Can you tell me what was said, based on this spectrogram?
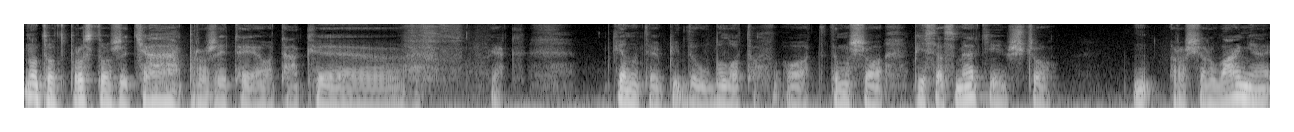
ну то просто життя прожити отак, е, як кинути під в болото. От. Тому що після смерті що? Розчарування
